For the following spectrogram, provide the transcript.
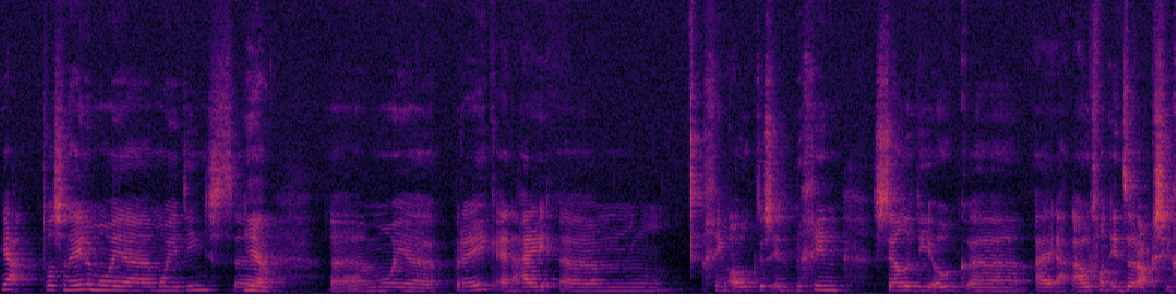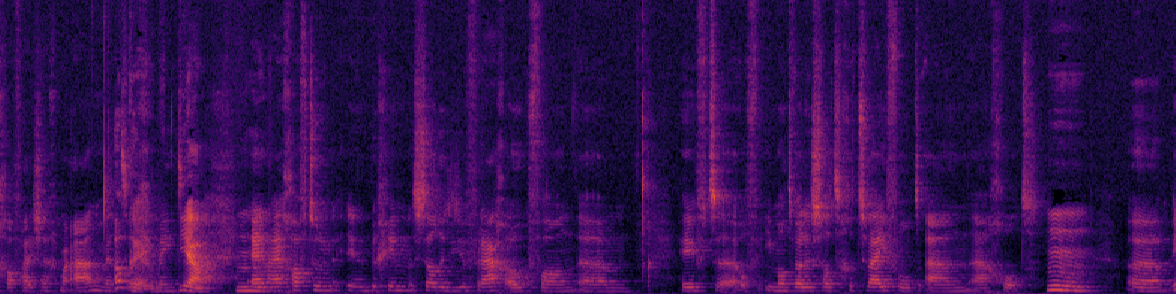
ja, het was een hele mooie, mooie dienst. Ja. mooie preek. En hij ehm, ging ook, dus in het begin stelde hij ook, eh, hij houdt van interactie, gaf hij zeg maar aan met Oké, de gemeente. ja. Mhm. En hij gaf toen in het begin stelde hij de vraag ook van ehm, heeft eh, of iemand wel eens had getwijfeld aan, aan God. Mhm.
